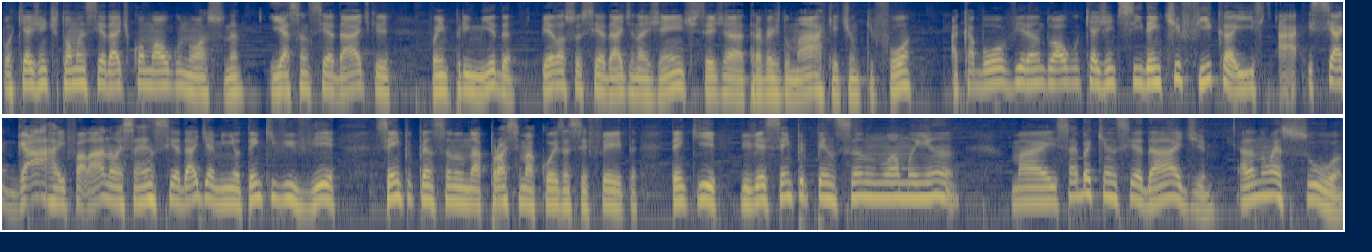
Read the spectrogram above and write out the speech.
porque a gente toma a ansiedade como algo nosso, né? E essa ansiedade que foi imprimida pela sociedade na gente, seja através do marketing, o que for, acabou virando algo que a gente se identifica e, a, e se agarra e fala: ah, não, essa ansiedade é minha, eu tenho que viver sempre pensando na próxima coisa a ser feita, tem que viver sempre pensando no amanhã. Mas saiba que a ansiedade, ela não é sua,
